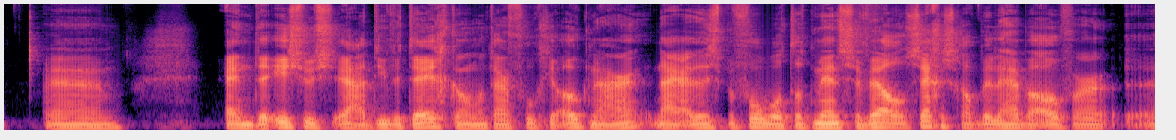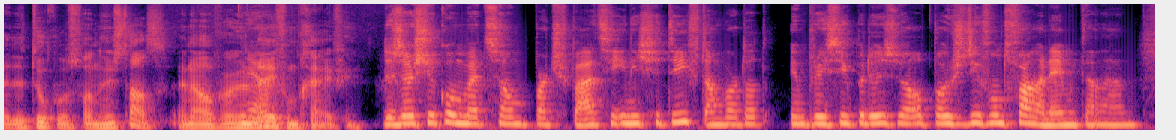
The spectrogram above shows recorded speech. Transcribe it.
en de issues ja, die we tegenkomen, want daar vroeg je ook naar. Nou ja, dat is bijvoorbeeld dat mensen wel zeggenschap willen hebben over eh, de toekomst van hun stad en over hun Ja. leefomgeving. Dus als je komt met zo'n participatieinitiatief, dan wordt dat in principe dus wel positief ontvangen, neem ik dan aan.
